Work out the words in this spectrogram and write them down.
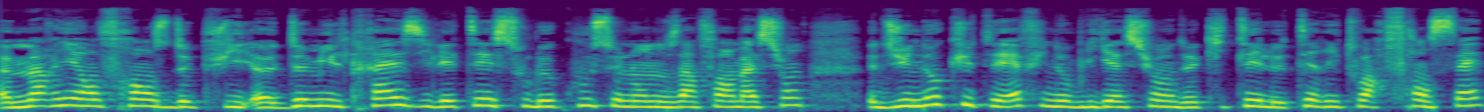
euh, marié en France depuis euh, 2013, il était sous le coup, selon nos informations, d'une OQTF, une obligation de quitter le territoire français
